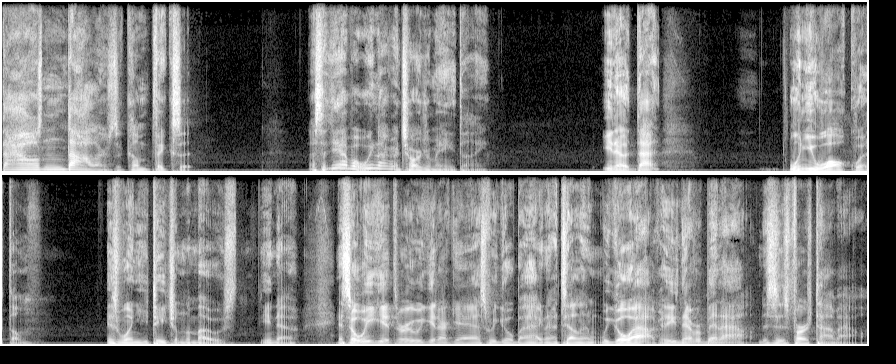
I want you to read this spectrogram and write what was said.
thousand dollars to come fix it." I said, "Yeah, but we're not going to charge them anything." You know that when you walk with them is when you teach them the most. You know, and so we get through, we get our gas, we go back, and I tell him we go out because he's never been out. This is his first time out.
